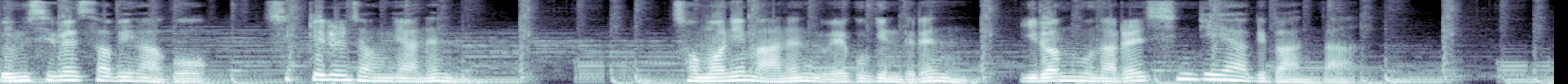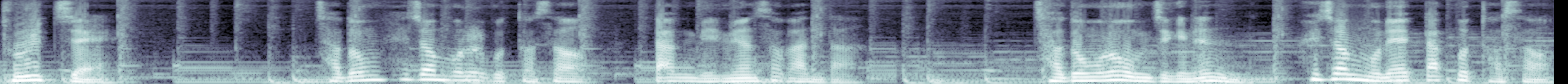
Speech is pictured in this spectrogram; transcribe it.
음식을 서빙하고 식기를 정리하는 점원이 많은 외국인들은 이런 문화를 신기해하기도 한다. 둘째, 자동 회전문을 붙어서 딱 밀면서 간다. 자동으로 움직이는 회전문에 딱 붙어서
